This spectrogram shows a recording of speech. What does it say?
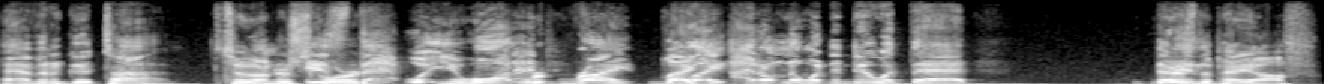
having a good time. To underscore. Is that what you wanted? R- right? Like, Like, I don't know what to do with that. there's when- the payoff.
